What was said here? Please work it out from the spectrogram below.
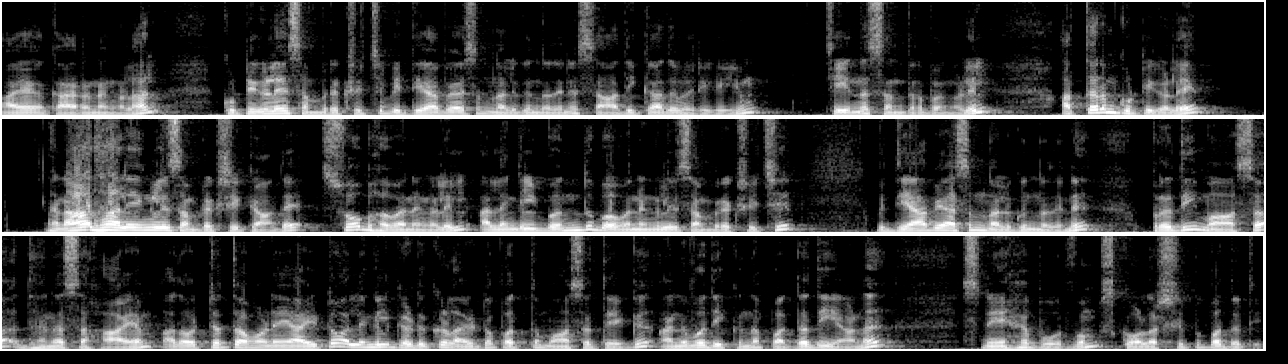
ആയ കാരണങ്ങളാൽ കുട്ടികളെ സംരക്ഷിച്ച് വിദ്യാഭ്യാസം നൽകുന്നതിന് സാധിക്കാതെ വരികയും ചെയ്യുന്ന സന്ദർഭങ്ങളിൽ അത്തരം കുട്ടികളെ അനാഥാലയങ്ങളിൽ സംരക്ഷിക്കാതെ സ്വഭവനങ്ങളിൽ അല്ലെങ്കിൽ ബന്ധുഭവനങ്ങളിൽ സംരക്ഷിച്ച് വിദ്യാഭ്യാസം നൽകുന്നതിന് പ്രതിമാസ ധനസഹായം. അത് ഒറ്റത്തവണയായിട്ടോ അല്ലെങ്കിൽ ഗഡുക്കളായിട്ടോ പത്ത് മാസത്തേക്ക് അനുവദിക്കുന്ന പദ്ധതിയാണ് സ്നേഹപൂർവം സ്കോളർഷിപ്പ് പദ്ധതി.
